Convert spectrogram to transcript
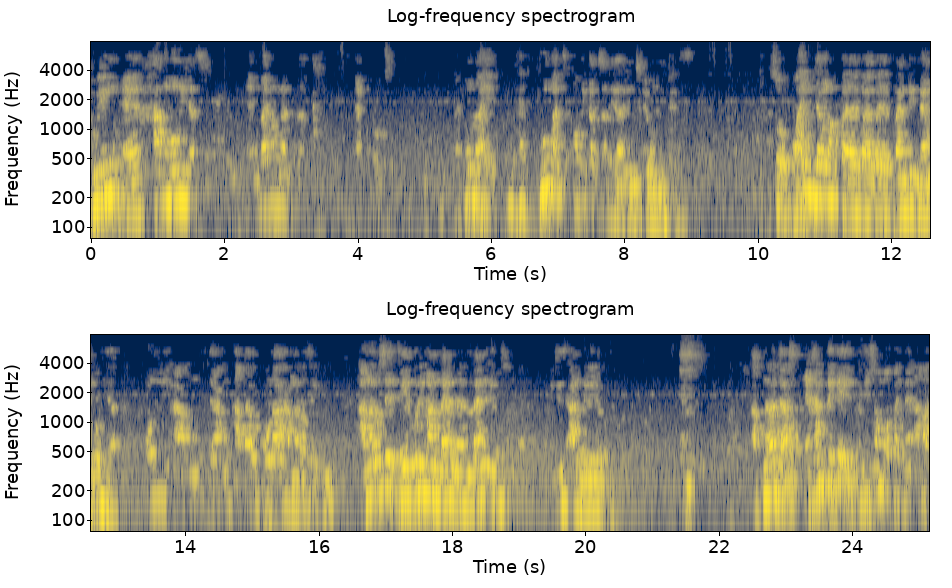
doing a harmonious environmental approach. I don't like to have too much horticulture here in Chirion. So why we are not uh, uh, planting mango here? Only জাম কাঁঠাল কলা আনারস এগুলো আনারসে যে পরিমাণ land land use is unbelievable আপনারা জাস্ট এখান থেকে যদি সম্ভব হয় না আমার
